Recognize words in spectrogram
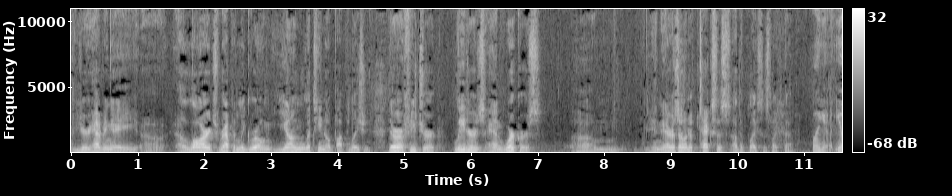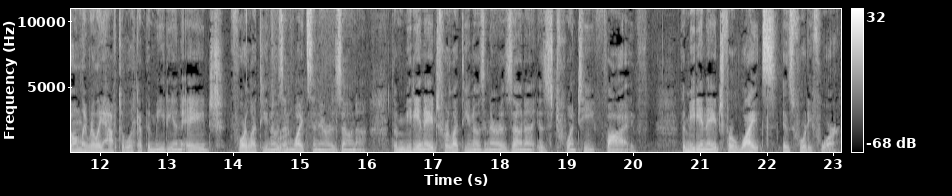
uh, you're having a uh, a large, rapidly growing young Latino population. They're our future leaders and workers um, in Arizona, Texas, other places like that. Well, you, you only really have to look at the median age for Latinos right. and whites in Arizona. The median age for Latinos in Arizona is 25. The median age for whites is 44.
